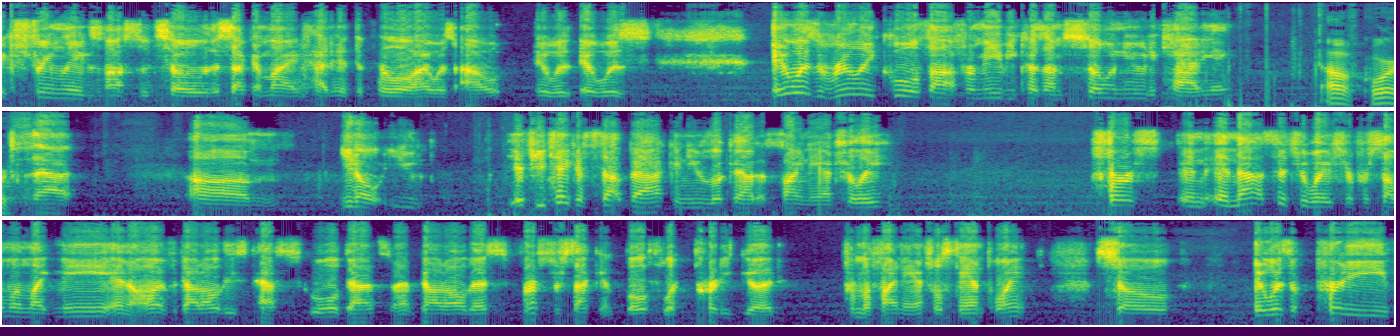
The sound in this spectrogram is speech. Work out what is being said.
extremely exhausted. So the second my head hit the pillow, I was out. It was it was it was a really cool thought for me because I'm so new to caddying. Oh, of course. That um, you know, you if you take a step back and you look at it financially, first in, in that situation for someone like me and I've got all these past school debts and I've got all this, first or second both look pretty good from a financial standpoint. So it was a pretty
